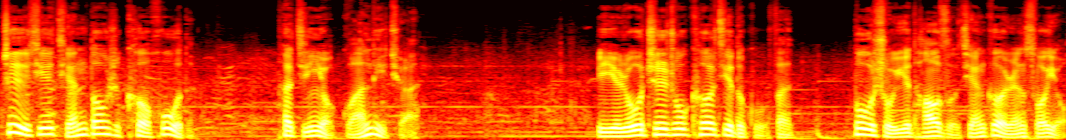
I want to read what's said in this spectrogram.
这些钱都是客户的，他仅有管理权。比如蜘蛛科技的股份，不属于陶子谦个人所有，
